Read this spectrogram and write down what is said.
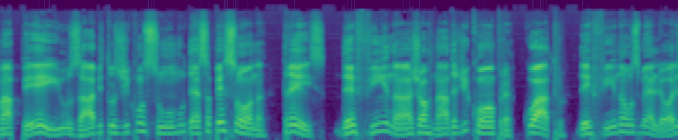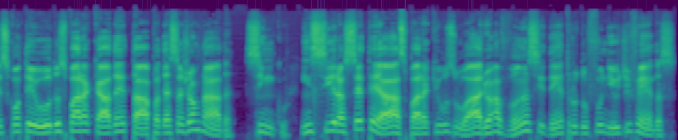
Mapeie os hábitos de consumo dessa persona. 3. Defina a jornada de compra. 4. Defina os melhores conteúdos para cada etapa dessa jornada. 5. Insira CTAs para que o usuário avance dentro do funil de vendas.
